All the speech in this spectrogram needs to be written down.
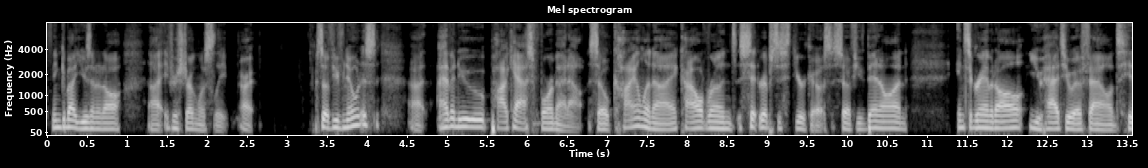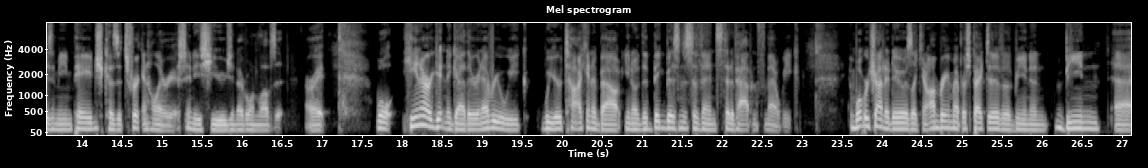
think about using it all uh, if you're struggling with sleep. All right. So if you've noticed, uh, I have a new podcast format out. So Kyle and I, Kyle runs Sit Rips to Steer Coast. So if you've been on Instagram at all, you had to have found his meme page because it's freaking hilarious and he's huge and everyone loves it. All right. Well, he and I are getting together, and every week we are talking about you know the big business events that have happened from that week. And what we're trying to do is like, you know, I'm bringing my perspective of being an being uh,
